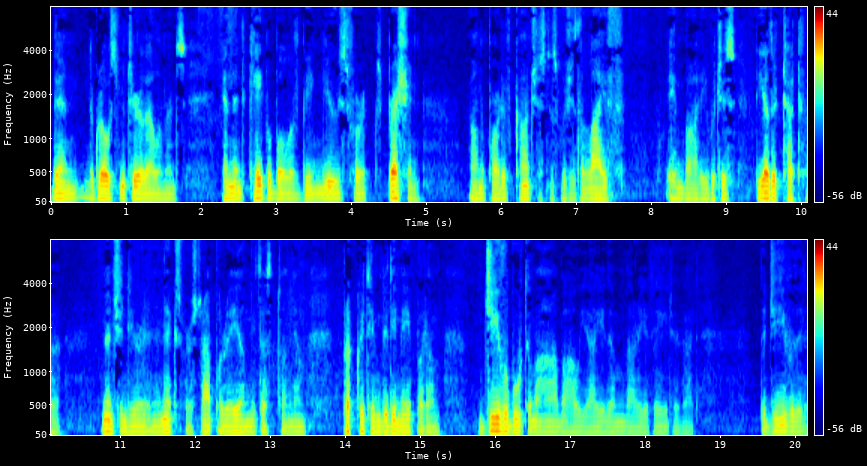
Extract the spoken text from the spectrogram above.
than the gross material elements and then capable of being used for expression on the part of consciousness, which is the life embodied, which is the other tattva mentioned here in the next verse. Apareyam mitastanyam prakritim vidime param jiva bhuta mahabahaya idam daryate jagat. The jiva, the,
